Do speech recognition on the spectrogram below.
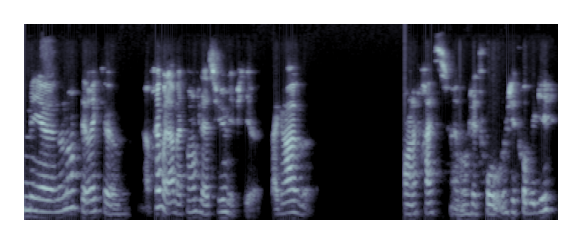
Mais non, non, c'est vrai qu'après voilà, maintenant je l'assume et puis, pas grave, Dans la phrase, ah bon, j'ai trop j'ai trop buggé.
